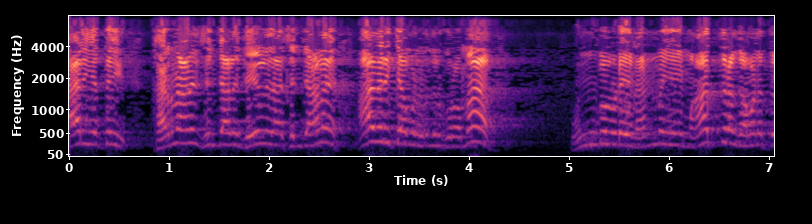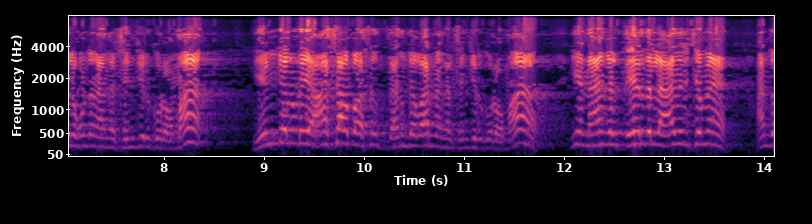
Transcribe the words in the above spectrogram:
காரியத்தை கருணாநிதி செஞ்சாலும் ஜெயலலிதா செஞ்சாலும் ஆதரிக்காமல் இருந்திருக்கிறோமா? உங்களுடைய நன்மையை மாத்திரம் கவனத்தில் கொண்டு நாங்கள் செஞ்சிருக்கிறோமா? எங்களுடைய ஆசாபாசத்துக்கு தகுந்தவாறு நாங்கள் செஞ்சிருக்கிறோமா? ஏன் நாங்கள் தேர்தலில் ஆதரிச்சோமே? அந்த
